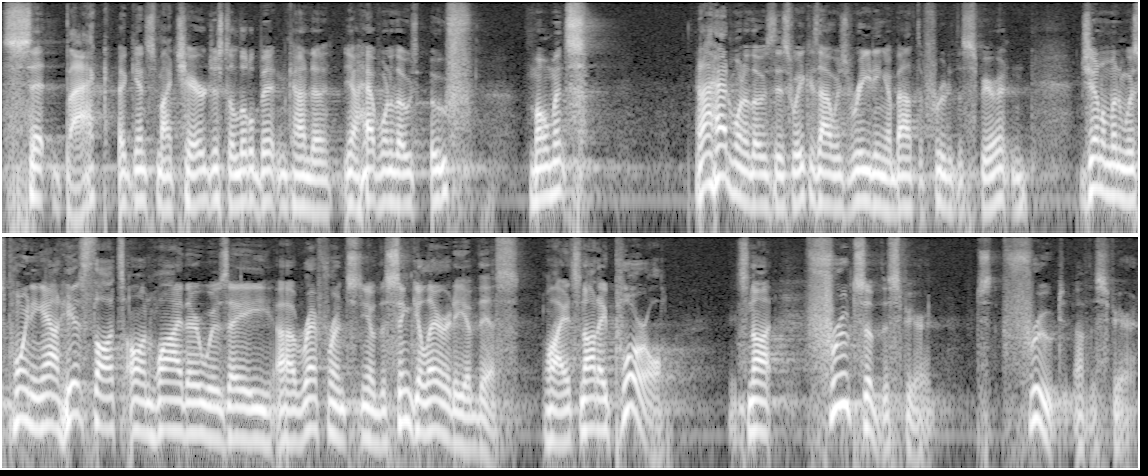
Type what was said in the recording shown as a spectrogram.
sit back against my chair just a little bit and kind of you know, have one of those oof moments. And I had one of those this week as I was reading about the fruit of the Spirit. And gentleman was pointing out his thoughts on why there was a uh, reference, you know, the singularity of this, why it's not a plural, it's not fruits of the Spirit, it's fruit of the Spirit.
